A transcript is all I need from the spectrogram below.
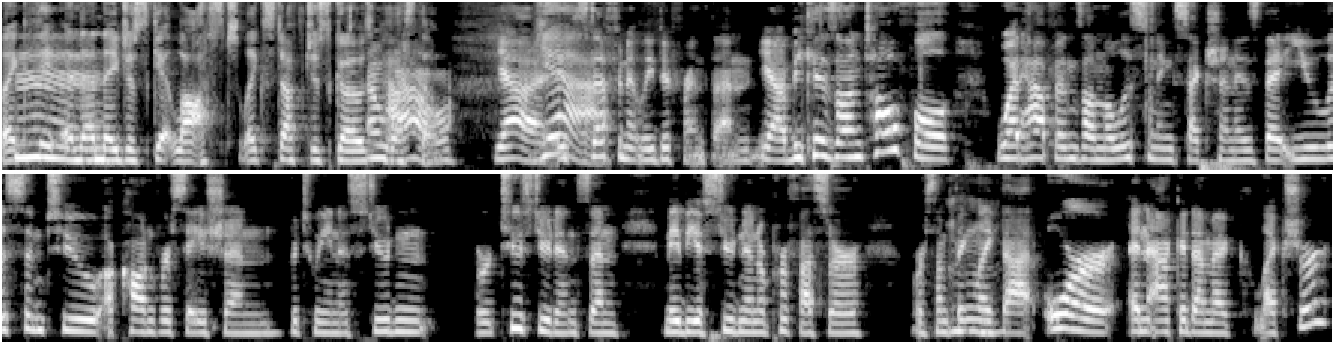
Like, mm. they, and then they just get lost. Like stuff just goes oh, past wow. them. Yeah, yeah, it's definitely different then. Yeah, because on TOEFL, what happens on the listening section is that you listen to a conversation between a student or two students and maybe a student and a professor or something mm-hmm. like that, or an academic lecture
